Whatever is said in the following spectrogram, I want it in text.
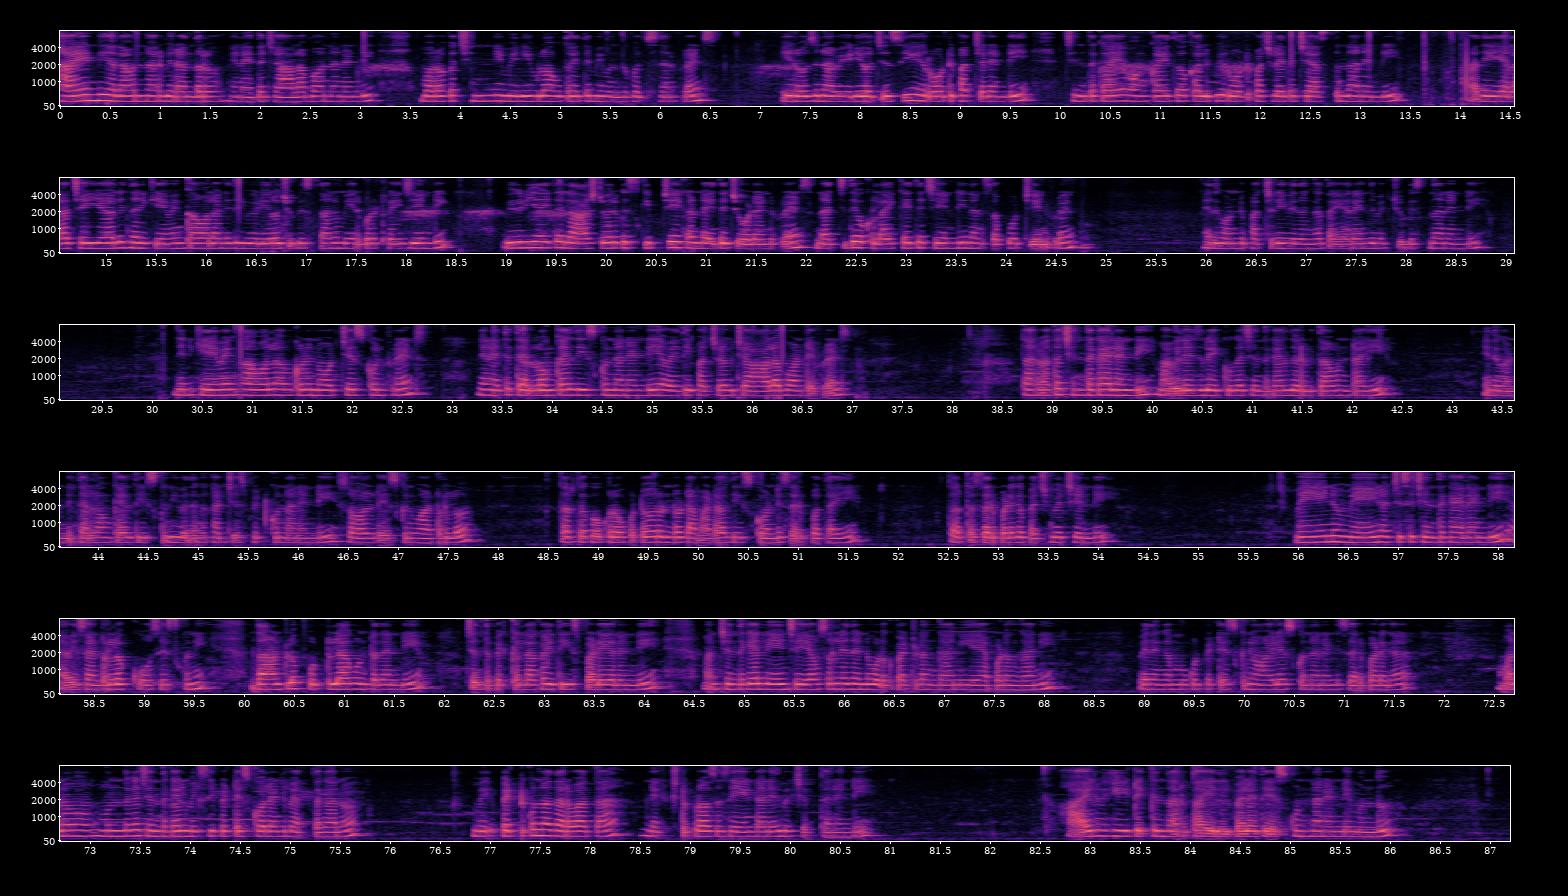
Hi అండి ఎలా ఉన్నారు మీరు అందరూ నేనైతే చాలా బాగున్నానండి. మరొక చిన్ని మినీ వ్లాగ్తో అయితే మీ ముందుకు వచ్చాను ఫ్రెండ్స్. ఈరోజు నా వీడియో వచ్చేసి రోటి పచ్చడి అండి. చింతకాయ వంకాయతో కలిపి రోటి పచ్చడి అయితే చేస్తున్నానండి. అది ఎలా చేయాలి దానికి ఏమేమి కావాలనేది వీడియోలో చూపిస్తాను. మీరు కూడా ట్రై చేయండి. వీడియో అయితే లాస్ట్ వరకు స్కిప్ చేయకుండా అయితే చూడండి ఫ్రెండ్స్. నచ్చితే ఒక లైక్ అయితే చేయండి నన్ను సపోర్ట్ చేయండి ఫ్రెండ్స్ ఇదిగోండి పచ్చడి ఈ విధంగా తయారైంది మీకు చూపిస్తున్నానండి. దీనికి ఏమేమి కావాలో అవి కూడా నోట్ చేసుకోండి ఫ్రెండ్స్. నేనైతే తెల్ల వంకాయలు తీసుకున్నానండి. అవైతే పచ్చడికి చాలా బాగుంటాయి ఫ్రెండ్స్. తర్వాత చింతకాయలండి. మా విలేజ్లో ఎక్కువగా చింతకాయలు దొరుకుతూ ఉంటాయి. ఇదిగోండి తెల్ల వంకాయలు తీసుకుని ఈ విధంగా కట్ చేసి పెట్టుకున్నానండి. సాల్ట్ వేసుకుని వాటర్లో. తర్వాత ఒకరు ఒకటో రెండో టమాటాలు తీసుకోండి సరిపోతాయి. తర్వాత సరిపడగా పచ్చిమిర్చి అండి. మెయిన్ మెయిన్ వచ్చేసి చింతకాయలండి. అవి సెంటర్లో కోసేసుకుని దాంట్లో పొట్టులాగా ఉంటుందండి. చింతపిక్కల్లాగా అవి తీసి పడేయాలండి. మన చింతకాయలు ఏం చేయవసరం లేదండి. ఉడకపెట్టడం కానీ వేపడం కానీ విధంగా మూకుడు పెట్టేసుకుని ఆయిల్ వేసుకున్నానండి సరిపడగా. మనం ముందుగా చింతకాయలు మిక్సీ పెట్టేసుకోవాలండి మెత్తగాను. పెట్టుకున్న తర్వాత నెక్స్ట్ ప్రాసెస్ ఏంటి అనేది మీకు చెప్తానండి. ఆయిల్ హీట్ ఎక్కిన తర్వాత ఎల్లిపాయలు అయితే వేసుకుంటున్నానండి ముందు.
